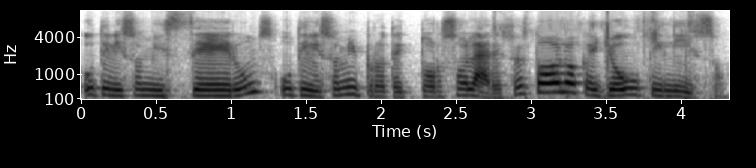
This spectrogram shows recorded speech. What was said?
utilizo mis serums, utilizo mi protector solar. Eso es todo lo que yo utilizo.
